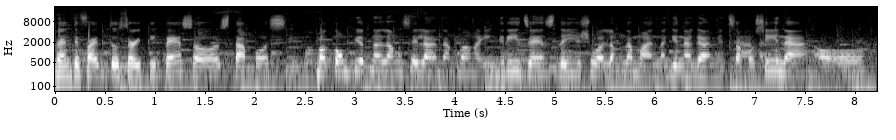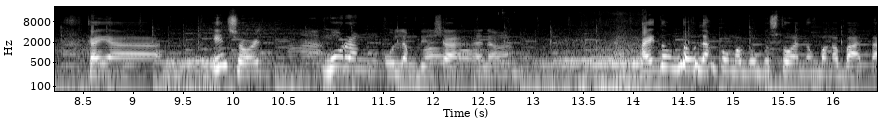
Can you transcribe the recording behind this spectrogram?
25 to 30 pesos. Tapos, mag-compute na lang sila ng mga ingredients. The usual lang naman na ginagamit sa kusina. Oo. Kaya, in short, murang ulam din siya. Ano? I don't know lang kung magugustuhan ng mga bata.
